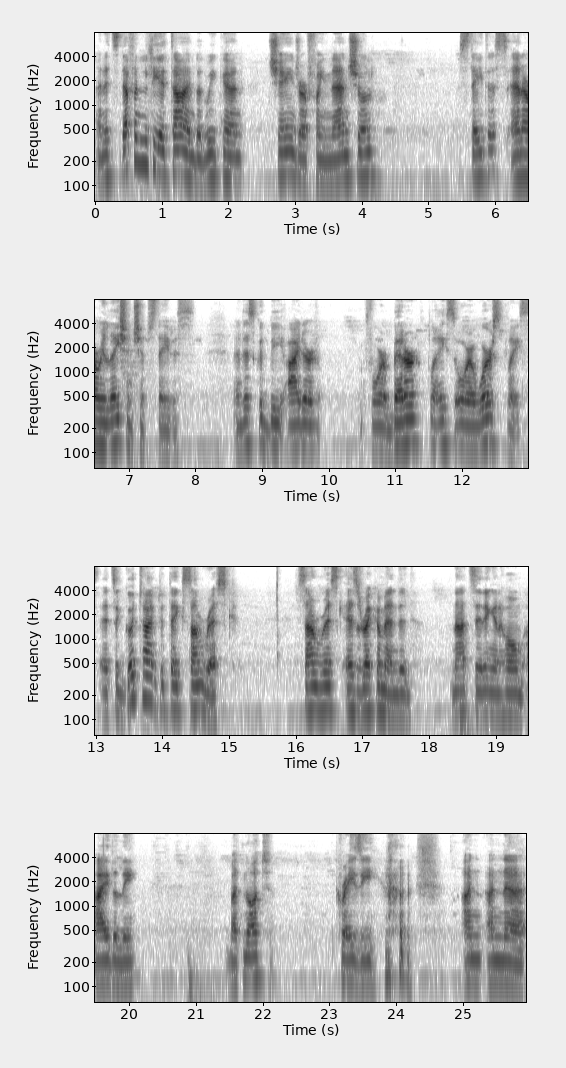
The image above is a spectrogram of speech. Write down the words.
And it's definitely a time that we can change our financial status and our relationship status. And this could be either for a better place or a worse place. It's a good time to take some risk. Some risk is recommended. Not sitting at home idly, but not crazy, un, un, uh,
